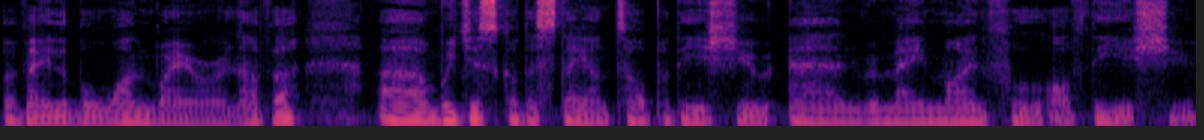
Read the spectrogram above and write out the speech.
available one way or another. Uh, we just got to stay on top of the issue and remain mindful of the issue.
